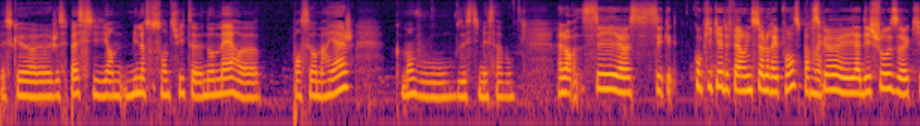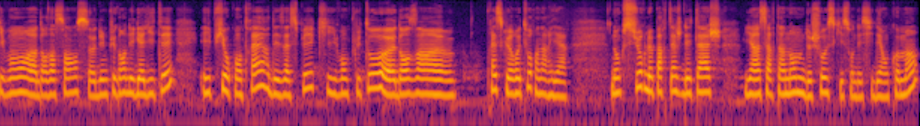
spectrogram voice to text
Parce que euh, je ne sais pas si en 1968, euh, nos mères euh, pensaient au mariage. Comment vous, vous estimez ça, vous? Alors, c'est compliqué de faire une seule réponse parce qu'il y a des choses qui vont dans un sens d'une plus grande égalité et puis au contraire des aspects qui vont plutôt dans un presque retour en arrière. Donc sur le partage des tâches, il y a un certain nombre de choses qui sont décidées en commun.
